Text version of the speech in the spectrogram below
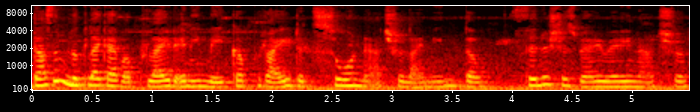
Doesn't look like I've applied any makeup right? It's so natural. I mean the finish is very very natural.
